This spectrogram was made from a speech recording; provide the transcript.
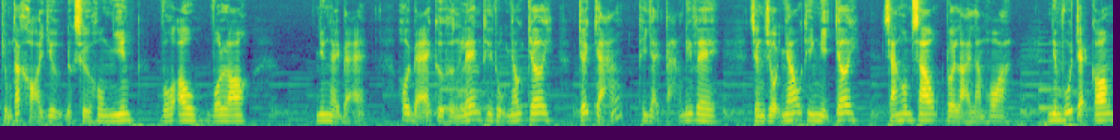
chúng ta khó giữ được sự hồn nhiên, vô âu, vô lo. Như ngày bé, hồi bé cứ hứng lên thì rủ nhau chơi, chơi chán thì giải tán đi về, giận dội nhau thì nghỉ chơi, sáng hôm sau rồi lại làm hòa. Niềm vui trẻ con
